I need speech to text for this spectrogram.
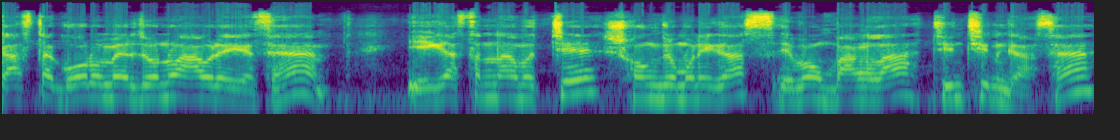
গাছটা গরমের জন্য আউড়ে গেছে হ্যাঁ? এই গাছটার নাম হচ্ছে সংযমনী গাছ এবং বাংলা চিনচিন গাছ হ্যাঁ?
